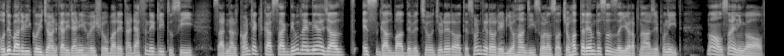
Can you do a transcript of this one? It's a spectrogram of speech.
ਉਹਦੇ ਬਾਰੇ ਵੀ ਕੋਈ ਜਾਣਕਾਰੀ ਲੈਣੀ ਹੋਵੇ ਸ਼ੋਅ ਬਾਰੇ ਤਾਂ ਡੈਫੀਨਿਟਲੀ ਤੁਸੀਂ ਸਾਡੇ ਨਾਲ ਕੰਟੈਕਟ ਕਰ ਸਕਦੇ ਹੋ। ਲੈਂਦੇ ਆ ਇਜਾਜ਼ਤ ਇਸ ਗੱਲਬਾਤ ਦੇ ਵਿੱਚੋਂ। ਜੁੜੇ ਰਹੋ ਤੇ ਸੁਣਦੇ ਰਹੋ ਰੇਡੀਓ। ਹਾਂਜੀ 1674 ਐਮ ਦਿਸ ਇਜ਼ ਯੂਰ ਆਪਣਾ ਆਰਜੇ ਪੁਨੀਤ ਨਾਓ ਸਾਈਨਿੰਗ ਆਫ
